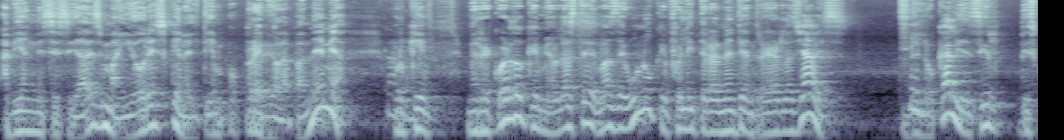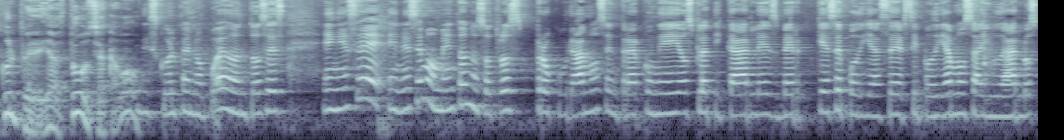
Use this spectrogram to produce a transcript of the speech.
habían necesidades mayores que en el tiempo previo a la pandemia. Porque me recuerdo que me hablaste de más de uno que fue literalmente a entregar las llaves del local y decir, disculpe, ya estuvo, se acabó. Disculpe, no puedo. Entonces, en ese, en ese momento nosotros procuramos entrar con ellos, platicarles, ver qué se podía hacer, si podíamos ayudarlos,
